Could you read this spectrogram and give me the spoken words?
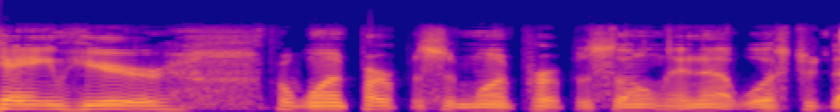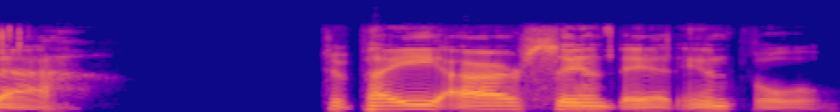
came here for one purpose and one purpose only, and that was to die. To pay our sin debt in full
